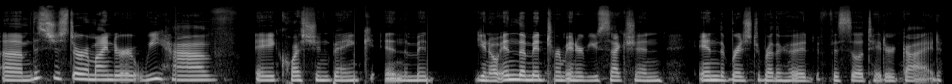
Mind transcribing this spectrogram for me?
um, this is just a reminder we have a question bank in the mid, you know, in the midterm interview section in the Bridge to Brotherhood facilitator guide.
